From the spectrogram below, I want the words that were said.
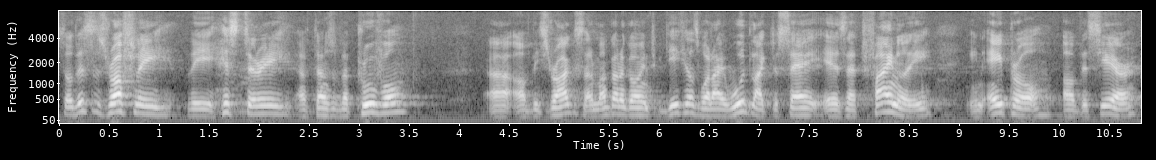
So this is roughly the history in terms of approval uh, of these drugs. I'm not going to go into details. What I would like to say is that finally, in April of this year,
